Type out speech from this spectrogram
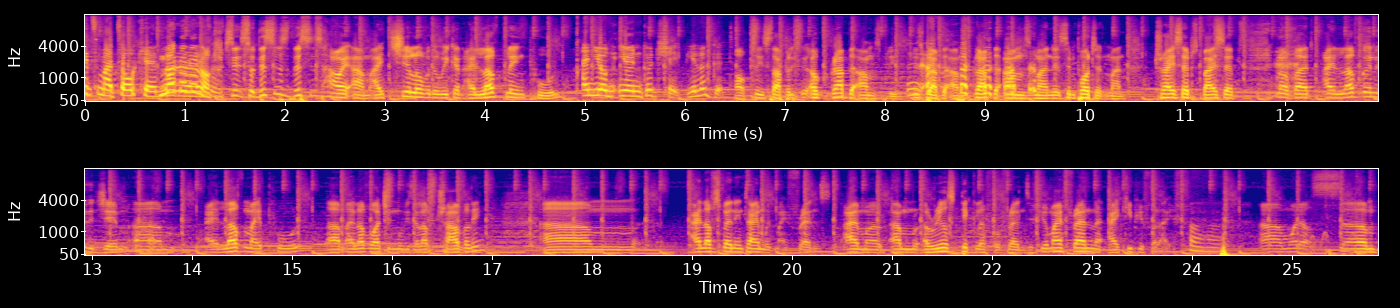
eat my token. no no no no. So, so this is this is how I am. I chill over the weekend. I love playing pool. And you're, you're in good shape. You look good. Oh, please stop it. Oh, grab the arms, please. Please grab the arms. grab the arms, man. It's important, man. Triceps, biceps. No, but I love going to the gym. Um, I love my pool. Um, I love watching movies. I love traveling. Um, I love spending time with my friends. I'm a, I'm a real stickler for friends. If you're my friend, I keep you for life. Um, what else? Um,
